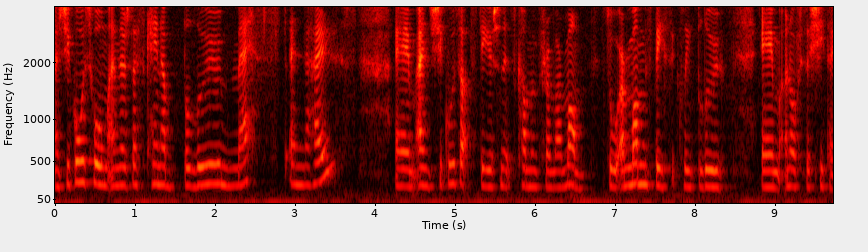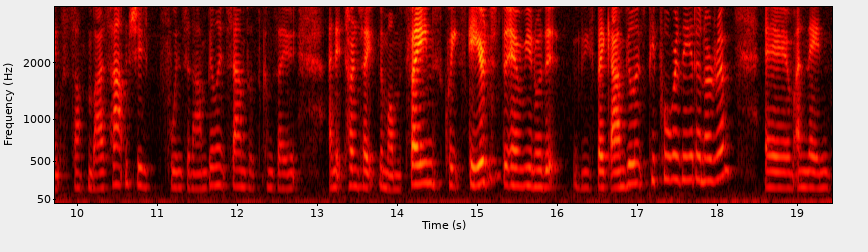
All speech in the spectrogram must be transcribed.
and she goes home and there's this kind of blue mist in the house, um, and she goes upstairs and it's coming from her mum. So her mum's basically blue, um, and obviously she thinks something bad's happened. She phones an ambulance. The ambulance comes out, and it turns out the mum's fine. Is quite scared, um, you know that these big ambulance people were there in her room, um, and then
